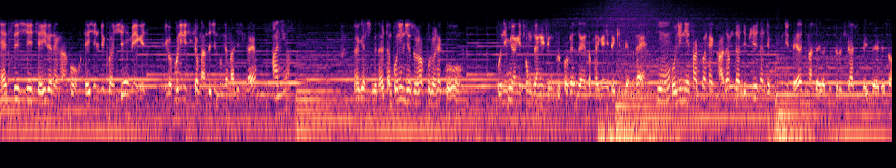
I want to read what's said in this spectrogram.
SC 제일은행하고 대신증권 CM에게 이거 본인이 직접 만드신 통장 맞으신가요? 아니요. 알겠습니다. 일단 본인 진술 확보를 했고 본인 명의 통장이 지금 불법 현장에서 발견이 됐기 때문에 예. 본인이 사건의 가담자인지 피해자인지 구분이 돼야지만 저희가 진술을 취할 수가 있어야 돼서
